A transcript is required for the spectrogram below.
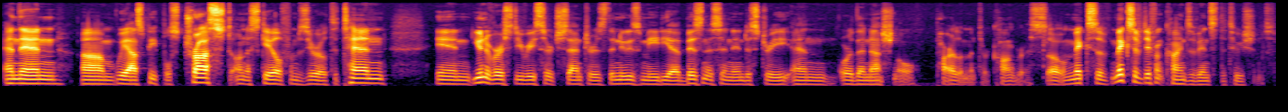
And then um, we ask people's trust on a scale from 0 to 10 in university research centers, the news media, business and industry, and or the national parliament or congress. So a mix of mix of different kinds of institutions.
